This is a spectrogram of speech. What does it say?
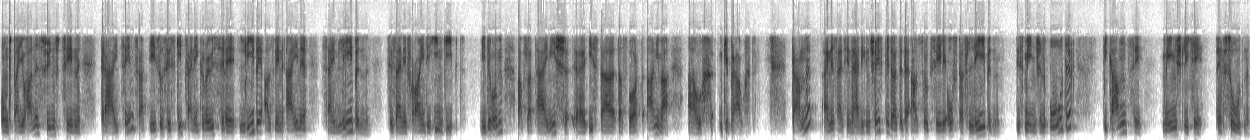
Und bei Johannes 15, 13 sagt Jesus, es gibt keine größere Liebe, als wenn einer sein Leben für seine Freunde hingibt. Wiederum auf Lateinisch äh, ist da das Wort anima auch gebraucht. Dann, einerseits in der Heiligen Schrift bedeutet der Ausdruck Seele oft das Leben des Menschen oder die ganze menschliche Person.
